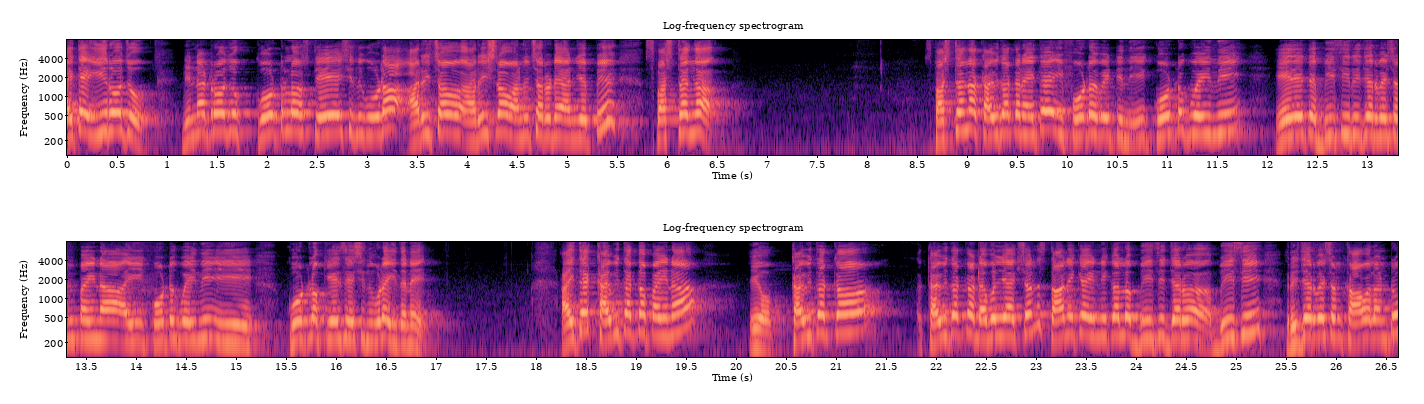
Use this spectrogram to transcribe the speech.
అయితే ఈరోజు నిన్నటి రోజు కోర్టులో స్టే చేసింది కూడా హరీష్ హరీష్ రావు అనుచరుడే అని చెప్పి స్పష్టంగా స్పష్టంగా కవితక్కనైతే ఈ ఫోటో పెట్టింది. ఈ కోర్టుకు పోయింది ఏదైతే బీసీ రిజర్వేషన్ పైన ఈ కోర్టుకు పోయింది ఈ కోర్టులో కేసు వేసింది కూడా ఇతనే. అయితే కవితక్క పైన కవితక్క కవితక్క డబుల్ యాక్షన్ స్థానిక ఎన్నికల్లో బీసీ జర్వ బీసీ రిజర్వేషన్ కావాలంటూ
